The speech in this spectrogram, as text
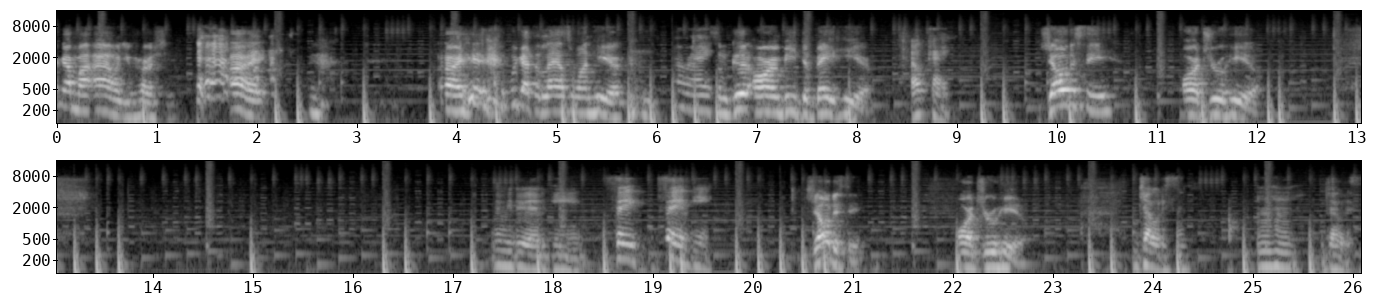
I got my eye on you, Hershe. All right. All right, here, we got the last one here. All right. Some good R&B debate here. Okay. Jodeci or Dru Hill? Let me do that again. Say say it again. Jodeci or Dru Hill? Jodison. Mm-hmm. Jodison.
